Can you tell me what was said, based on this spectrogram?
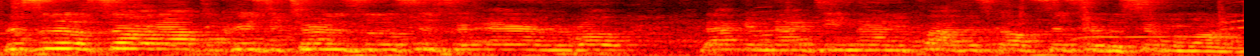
This little song out to Christy Turlington's little sister Erin. We wrote back in 1995. It's called Sister of the Supermodel.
